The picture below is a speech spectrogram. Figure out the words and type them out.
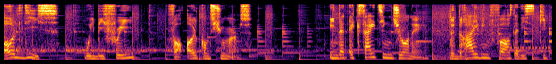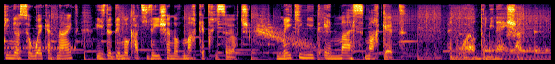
All this will be free for all consumers. In that exciting journey, the driving force that is keeping us awake at night is the democratization of market research, making it a mass market and world domination.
